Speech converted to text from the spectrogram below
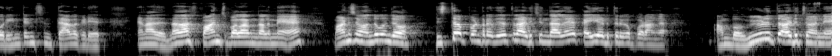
ஒரு இன்டென்ஷன் தேவை கிடையாது. ஏன்னா அது என்னதான் ஸ்பான்ஸ் பாலாக இருந்தாலுமே மனுஷன் வந்து கொஞ்சம் டிஸ்டர்ப் பண்ணுற விதத்தில் அடிச்சிருந்தாலே கை எடுத்துருக்க போகிறாங்க நம்ம வீழுத்து அடித்தோடனே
